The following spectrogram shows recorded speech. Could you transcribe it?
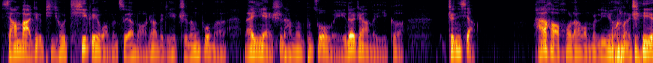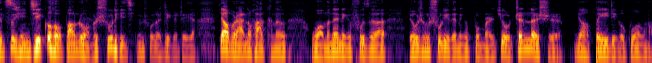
想把这个皮球踢给我们资源保障的这些职能部门来掩饰他们不作为的这样的一个真相。还好，后来我们利用了这些咨询机构，帮助我们梳理清楚了这个真相。要不然的话，可能我们的那个负责流程梳理的那个部门就真的是要背这个锅了嘛。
